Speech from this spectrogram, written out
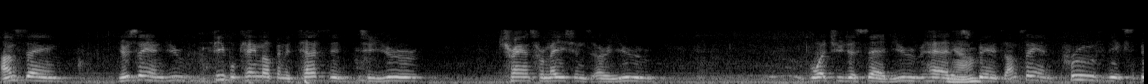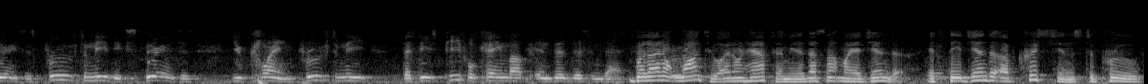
I'm saying, you're saying you people came up and attested to your transformations or you what you just said. You had Yeah. experience. I'm saying prove the experiences. Prove to me the experiences you claim. Prove to me that these people came up and did this and that. But I don't want to. I don't have to. I mean, that's not my agenda. It's the agenda of Christians to prove,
